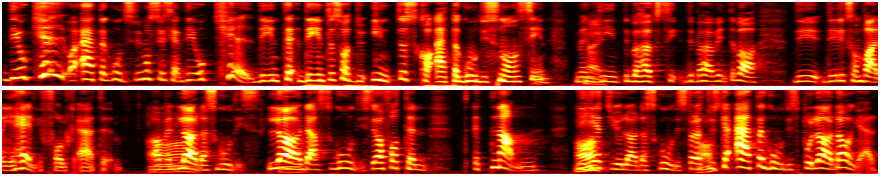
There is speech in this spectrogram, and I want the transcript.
det är okej att äta godis, vi måste ju säga det är okej. Det, är inte, det är inte så att du inte ska äta godis någonsin. Men Nej. det, inte behövs, det behöver inte vara, det det är liksom varje helg folk äter. Ja, men Ja. lördagsgodis. Lördagsgodis, det har fått en, ett namn. Det Ja. heter ju lördagsgodis för att du ska äta godis på lördagar.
